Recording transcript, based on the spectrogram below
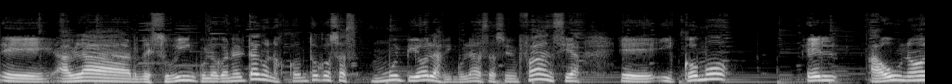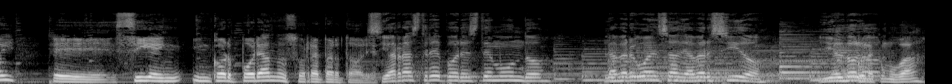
eh, a hablar de su vínculo con el tango, nos contó cosas muy piolas vinculadas a su infancia eh, y cómo él aún hoy eh, sigue in- incorporando en su repertorio. Si arrastré por este mundo la vergüenza de haber sido y el dolor Hola, ¿cómo va?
